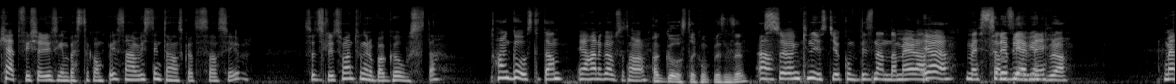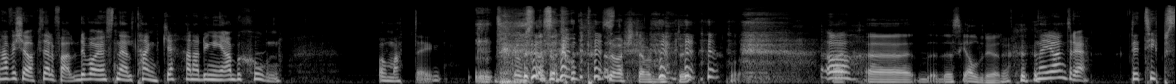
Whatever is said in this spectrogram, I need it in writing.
catfisher jo sin beste kompis så han visste inte han skulle til sig ur. Så till slut så var han tvungen att bara ghosta. Han ghostet han. Ja, han ghostet ghostat honom. Han ghostet kompisen sin. Ja. Så han knuste jo kompisen enda mer, da. Ja, ja. Mest Så det blev ju ikke inte bra. Men han försökte i alla fall. Det var ju en snäll tanke. Han hade ju ingen ambition om att eh, ghosta sin kompis. Det er det verste jeg har vært borti. Oh. Åh, eh, det det skal jeg aldri gjøre. Nei, gjør ikke det. Det er tips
